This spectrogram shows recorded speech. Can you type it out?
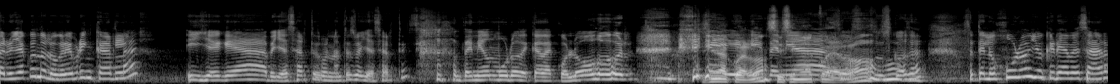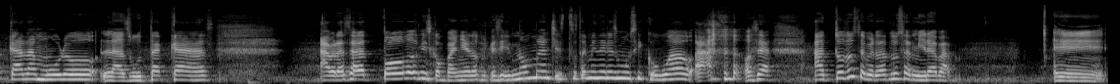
pero ya cuando logré brincarla y llegué a Bellas Artes, bueno, antes Bellas Artes, tenía un muro de cada color. Sí, me acuerdo, y sí, sí, me tenía acuerdo. Sus, sus cosas. O sea, te lo juro, yo quería besar cada muro, las butacas, abrazar a todos mis compañeros, porque sí, no manches, tú también eres músico, wow. o sea, a todos de verdad los admiraba. Eh,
